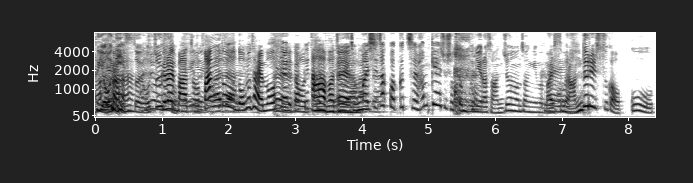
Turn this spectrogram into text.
그 연이 있어요. 어쩔 그래, 수 맞아. 없어. 빵도 맞아. 너무 잘 먹었습니다. 아, 어쨌든. 아, 맞아요. 네, 정말 맞아. 시작과 끝을 함께 해주셨던 분이라서 안주현 원장님은 그래. 말씀을 안 드릴 수가 없고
